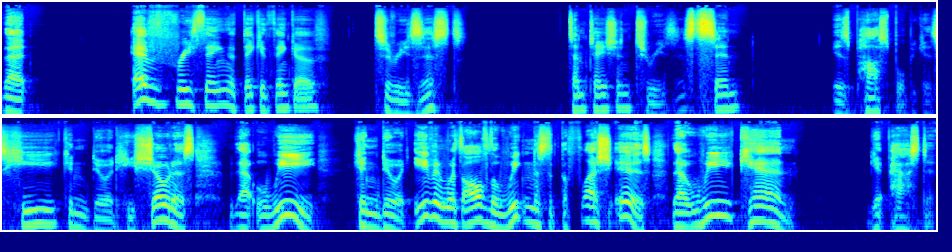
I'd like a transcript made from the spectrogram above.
that everything that they can think of to resist temptation, to resist sin, is possible because he can do it. He showed us that we can do it, even with all of the weakness that the flesh is, that we can get past it.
